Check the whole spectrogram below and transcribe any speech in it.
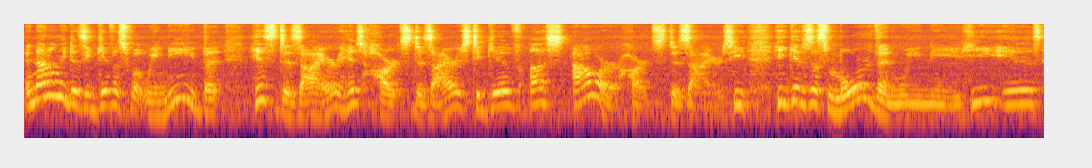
and not only does He give us what we need, but His desire, His heart's desire, is to give us our heart's desires. He, he gives us more than we need. He is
